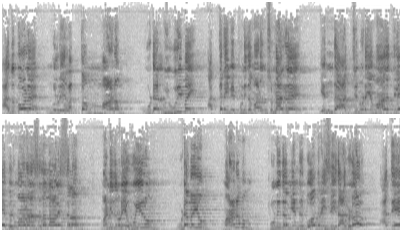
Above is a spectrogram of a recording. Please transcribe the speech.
அதுபோல உங்களுடைய ரத்தம் மானம் உடல் உரிமை அத்தனையுமே புனிதமானதுன்னு சொன்னார்களே. எந்த அஜினுடைய மாதத்திலே பெருமானா ஸல்லல்லாஹு அலைஹி மனிதனுடைய உயிரும் உடமையும் மானமும் புனிதம் என்று போதனை செய்தார்களோ அதே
